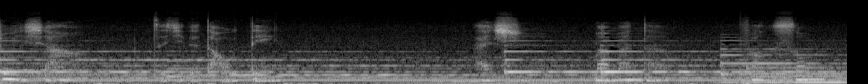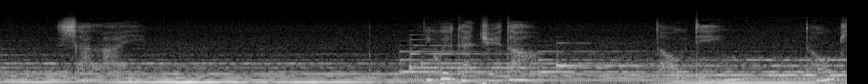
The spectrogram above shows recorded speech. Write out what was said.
受一下自己的头顶，开始慢慢的放松下来。你会感觉到头顶、头皮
